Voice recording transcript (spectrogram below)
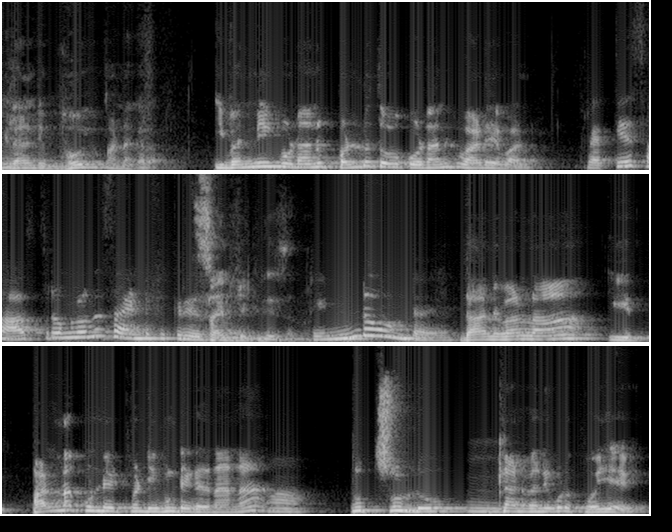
ఇలాంటి భోగి పండగలు. ఇవన్నీ కూడాను పళ్ళు తోవుకోవడానికి వాడేవాళ్ళు. ప్రతి శాస్త్రంలోనూ సైంటిఫిక్ రీజన్ సైంటిఫిక్ రీజన్ రెండు ఉంటాయి. దానివల్ల ఈ పళ్ళకు ఉండేటువంటి ఇవి ఉంటాయి కదా నాన్న. పుచ్చుళ్ళు ఇట్లాంటివన్నీ కూడా పోయేవి.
